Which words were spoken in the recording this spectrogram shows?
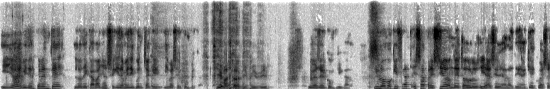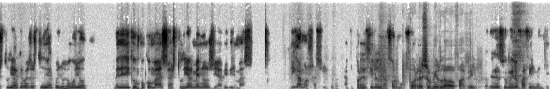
Y yo, evidentemente, lo de caballo enseguida me di cuenta que iba a ser complicado. Iba a ser difícil. Iba a ser complicado. Y luego quizá esa presión de todos los días, de aquí vas a estudiar, que vas a estudiar, pues luego yo me dediqué un poco más a estudiar menos y a vivir más, digamos así, por decirlo de una forma. Por resumirlo fácil. Por resumirlo fácilmente.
